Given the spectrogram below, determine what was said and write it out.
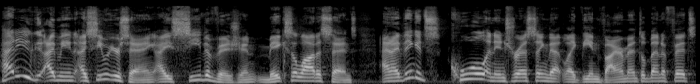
How do you? I mean, I see what you're saying. I see the vision. Makes a lot of sense, and I think it's cool and interesting that like the environmental benefits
